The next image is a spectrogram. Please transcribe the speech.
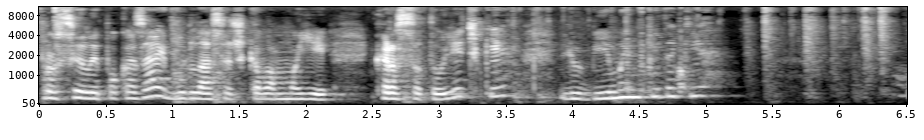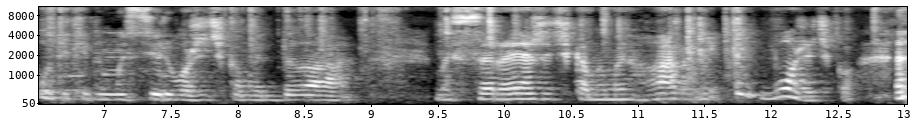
Просили показати, будь ласочка, вам мої красотулечки, любименькі такі. Ось такі ми з сережечками, да. Ми з сережечками, ми гарні. Ой, божечко.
